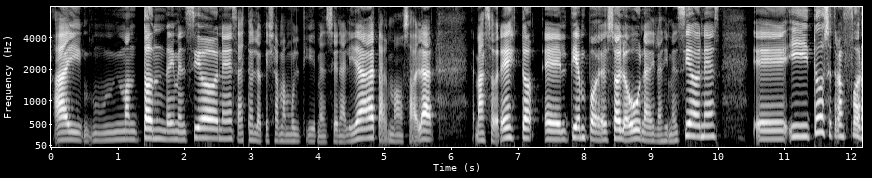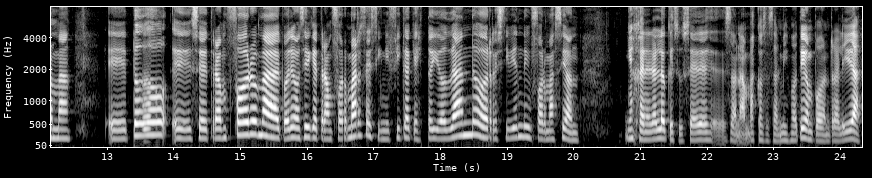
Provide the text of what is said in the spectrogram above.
Hay un montón de dimensiones, esto es lo que llama multidimensionalidad, también vamos a hablar más sobre esto. El tiempo es solo una de las dimensiones eh, y todo se transforma. Eh, todo eh, se transforma, podríamos decir que transformarse significa que estoy dando o recibiendo información. Y en general lo que sucede son ambas cosas al mismo tiempo, en realidad.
